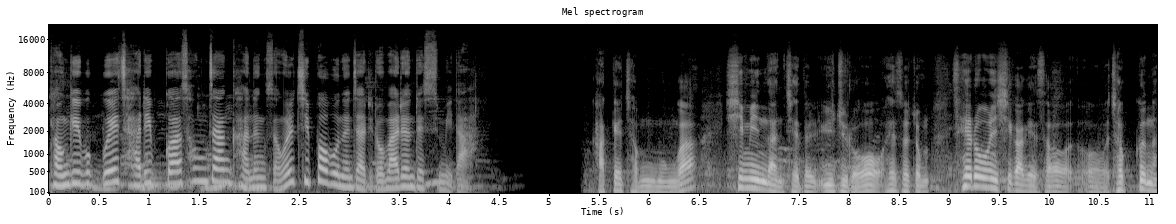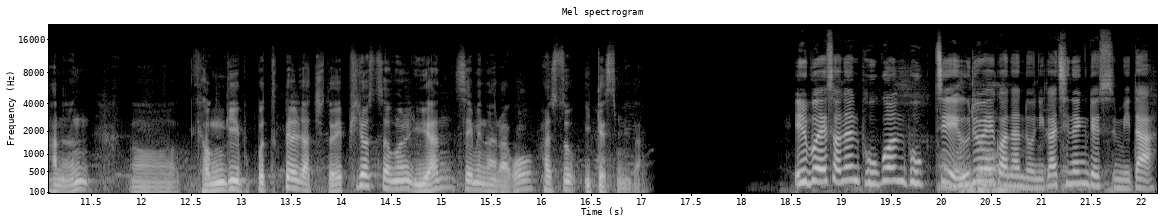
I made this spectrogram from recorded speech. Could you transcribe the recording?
경기 북부의 자립과 성장 가능성을 짚어보는 자리로 마련됐습니다. 각계 전문가 시민단체들 위주로 해서 좀 새로운 시각에서 어, 접근하는 어, 경기 북부 특별자치도의 필요성을 위한 세미나라고 할 수 있겠습니다. 일부에서는 보건, 복지, 의료에 관한 논의가 진행됐습니다.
